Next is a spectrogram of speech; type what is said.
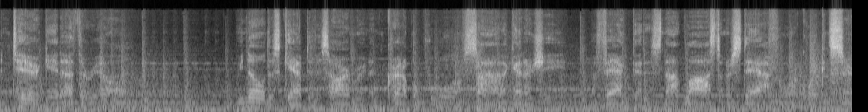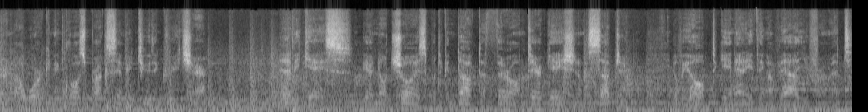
Interrogate Ethereal. We know this captive is harboring an incredible pool of psionic energy, a fact that is not lost on our staff who are quite concerned about working in close proximity to the creature. In any case, we have no choice but to conduct a thorough interrogation of the subject if we hope to gain anything of value from it.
